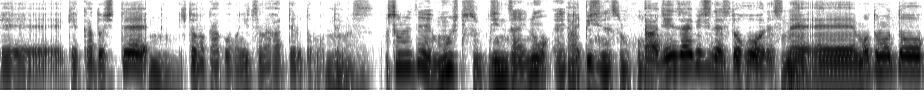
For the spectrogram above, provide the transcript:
えー、結果として人の確保につながっていると思ってます。うん、それでもう一つ人材の、えーと、はい、ビジネスの方あ人材ビジネスの方はですね、うん、えー、もともと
